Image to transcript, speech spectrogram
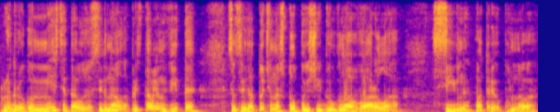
В другом месте того же сигнала представлен Витте сосредоточенно штопающий двуглавого орла, сильно потрепанного.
